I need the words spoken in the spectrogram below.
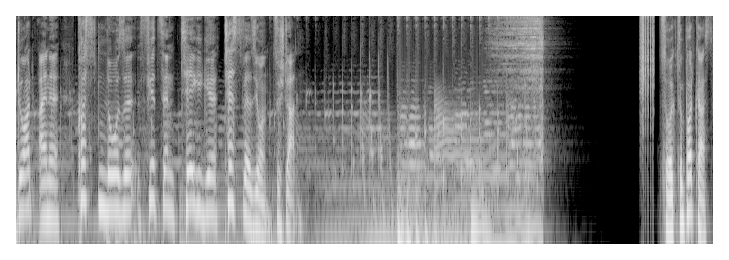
dort eine kostenlose 14-tägige Testversion zu starten. Zurück zum Podcast.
